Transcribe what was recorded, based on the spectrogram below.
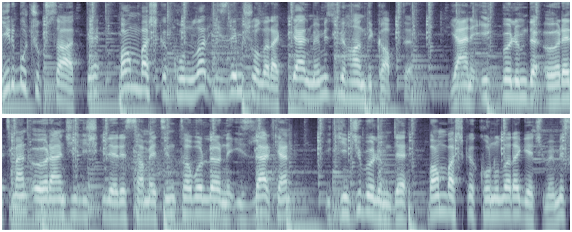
bir buçuk saatte bambaşka konular izlemiş olarak gelmemiz bir handikaptı. Yani ilk bölümde öğretmen-öğrenci ilişkileri Samet'in tavırlarını izlerken ikinci bölümde bambaşka konulara geçmemiz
